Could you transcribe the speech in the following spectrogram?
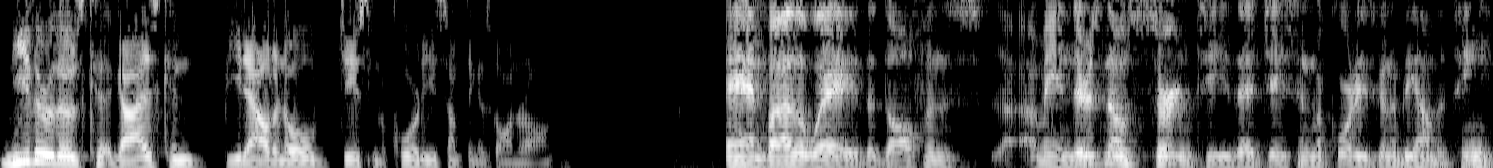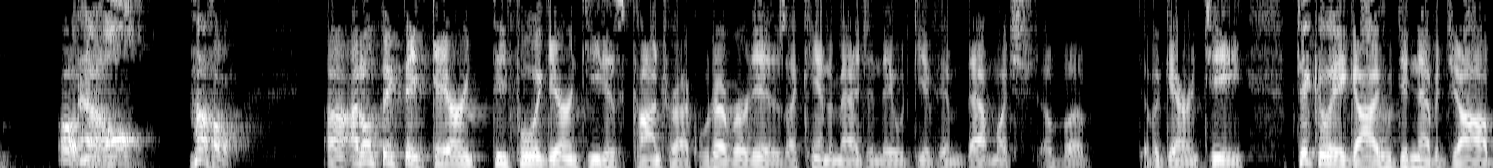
neither of those guys can beat out an old Jason McCourty, something has gone wrong. and by the way, the Dolphins, I mean, there's no certainty that Jason McCourty is going to be on the team Oh at no, all. no. Uh, I don't think they've guaranteed, fully guaranteed his contract, whatever it is. I can't imagine they would give him that much of a of a guarantee, particularly a guy who didn't have a job,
